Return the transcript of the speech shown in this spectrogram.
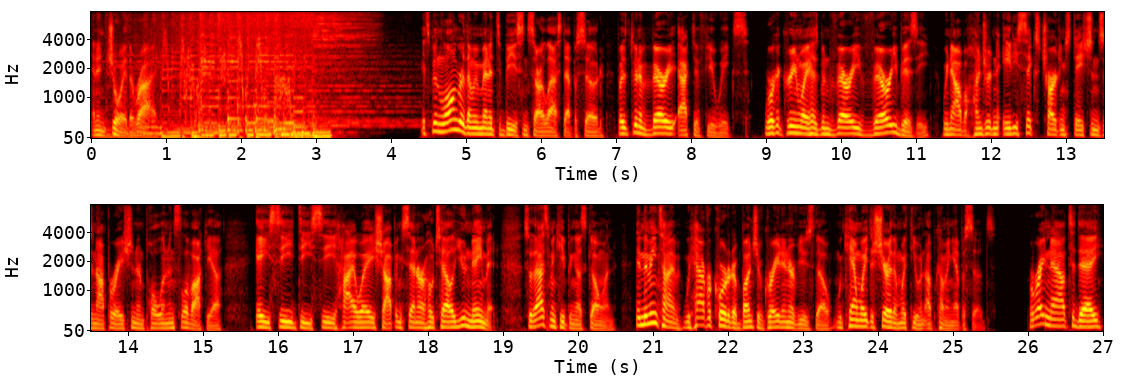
and enjoy the ride. It's been longer than we meant it to be since our last episode, but it's been a very active few weeks. Work at Greenway has been very, very busy. We now have 186 charging stations in operation in Poland and Slovakia. AC, DC, highway, shopping center, hotel, you name it. So that's been keeping us going. In the meantime, we have recorded a bunch of great interviews, though. We can't wait to share them with you in upcoming episodes. But right now, today,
